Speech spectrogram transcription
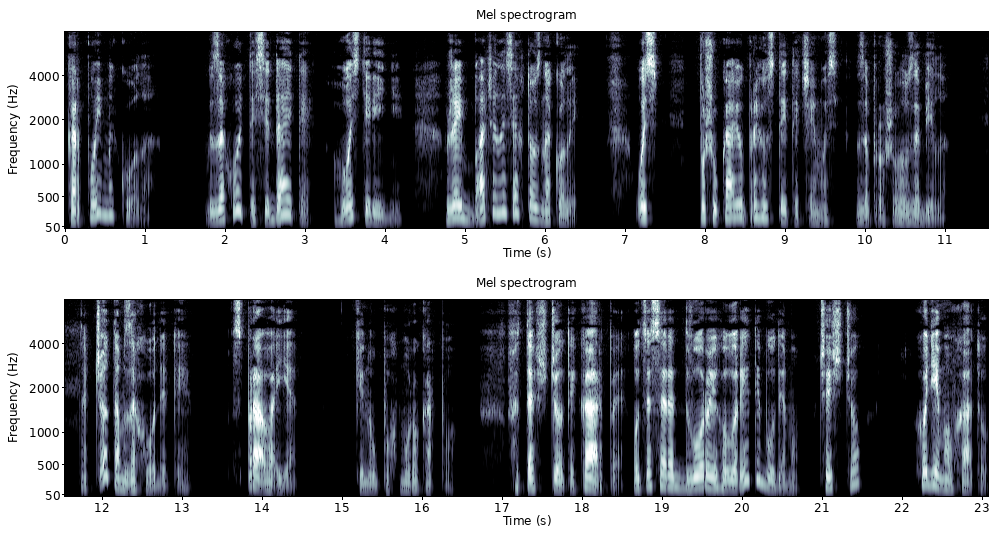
Карпо й Микола. Заходьте, сідайте, гості рідні. Вже й бачилися хто зна коли. Ось пошукаю пригостити чимось, запрошував Забіла. А чого там заходити? Справа є, кинув похмуро Карпо. Та що ти, Карпе, оце серед двору й говорити будемо? Чи що? Ходімо в хату,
